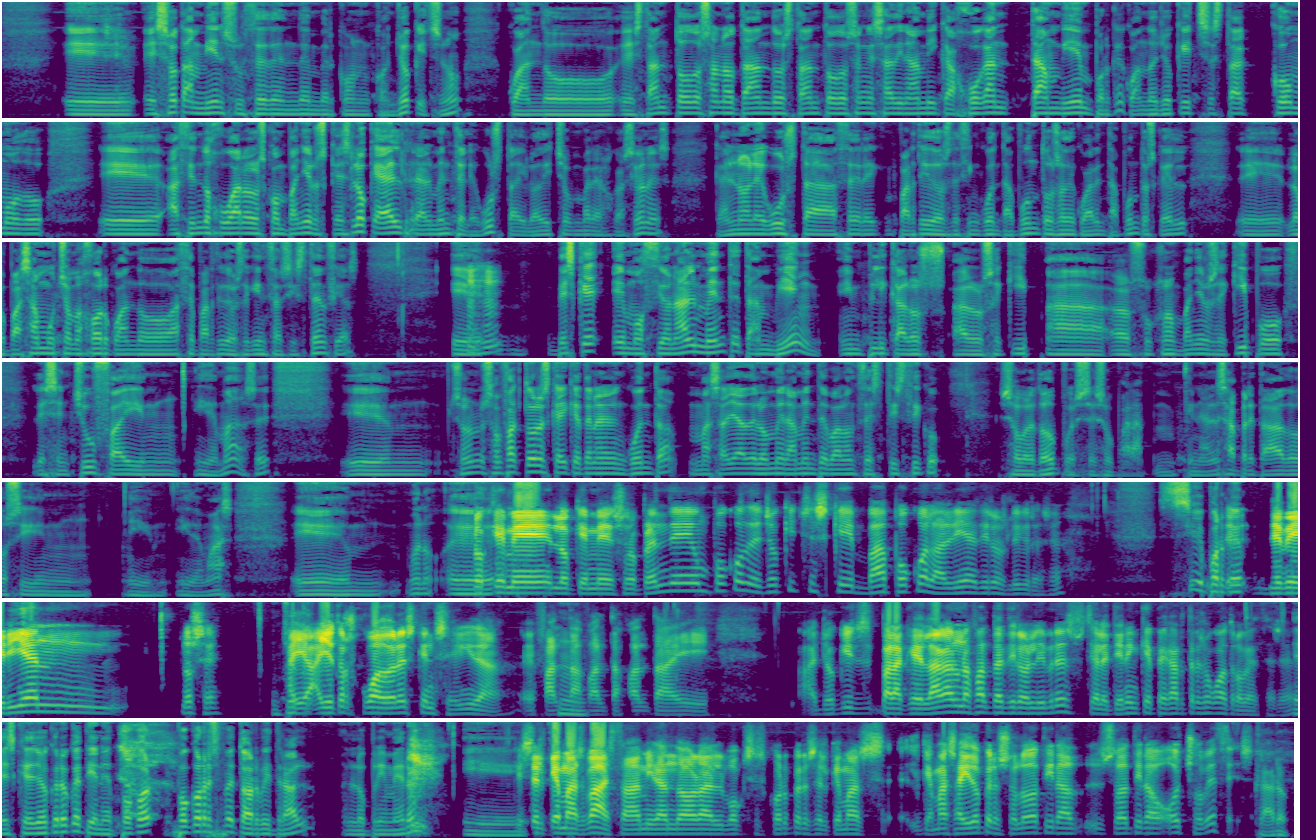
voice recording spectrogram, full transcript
Eh, eso también sucede en Denver con, con Jokic, ¿no? Cuando están todos anotando, están todos en esa dinámica, juegan tan bien, porque cuando Jokic está cómodo eh, haciendo jugar a los compañeros, que es lo que a él realmente le gusta, y lo ha dicho en varias ocasiones, que a él no le gusta hacer partidos de 50 puntos o de 40 puntos, que él eh, lo pasa mucho mejor cuando hace partidos de 15 asistencias. Eh, ves que emocionalmente también implica a los, a los, a, sus compañeros de equipo, les enchufa y, demás. ¿eh? Em, son, son factores que hay que tener en cuenta, más allá de lo meramente baloncestístico, sobre todo, pues eso, para finales apretados y, y, demás. Em, bueno, eh, lo, que me, lo que me sorprende un poco de Jokic es que va poco a la línea de tiros libres. Sí, porque... deberían, no sé, hay, otros jugadores que enseguida eh, falta, hmm. falta, falta y a Jokic para que le hagan una falta de tiros libres, le tienen que pegar tres o cuatro veces. ¿eh? Es que yo creo que tiene poco, poco respeto arbitral, lo primero. Y... Es el que más va. Estaba mirando ahora el box score, pero es el que más, el que más ha ido, pero solo ha tirado, solo ha tirado ocho veces. Claro.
